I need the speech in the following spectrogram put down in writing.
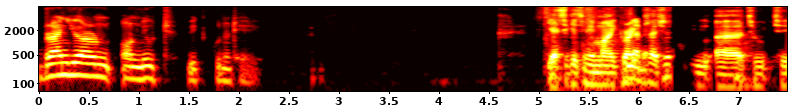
Brian, you are on, on mute. We couldn't hear you. Yes, it gives me my great yeah. pleasure to, uh, to, to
